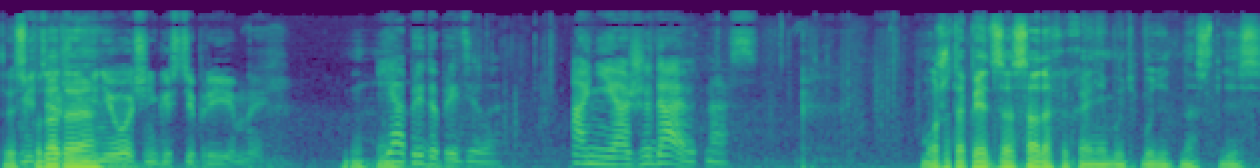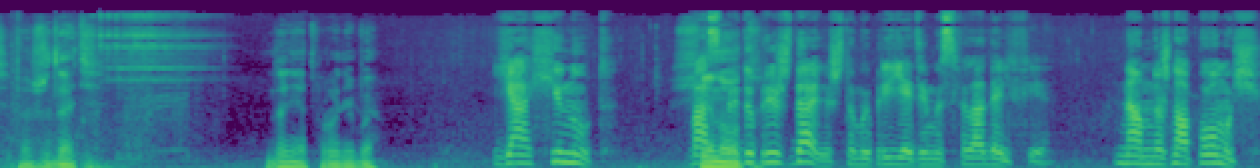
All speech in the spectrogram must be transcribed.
То есть куда-то... не очень гостеприимны. Я предупредила. Они ожидают нас. Может опять засада какая-нибудь будет нас здесь ожидать. Да нет, вроде бы. Я Хинут. Вас Хинут. предупреждали, что мы приедем из Филадельфии. Нам нужна помощь.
